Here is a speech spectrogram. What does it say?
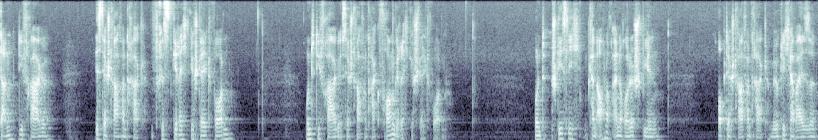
Dann die Frage, ist der Strafantrag fristgerecht gestellt worden? Und die Frage, ist der Strafantrag formgerecht gestellt worden? Und schließlich kann auch noch eine Rolle spielen, ob der Strafantrag möglicherweise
